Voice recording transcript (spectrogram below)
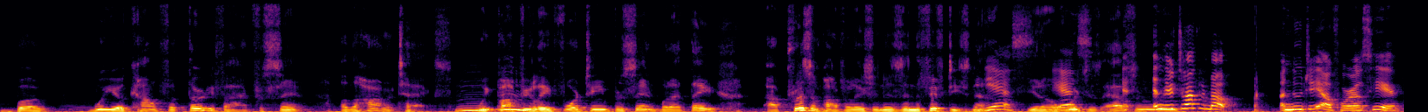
but we account for 35% of the heart attacks. Mm-hmm. We populate 14%, but I think our prison population is in the 50s now. Yes. You know, yes. which is absolutely. And, and, they're talking about a new jail for us here.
